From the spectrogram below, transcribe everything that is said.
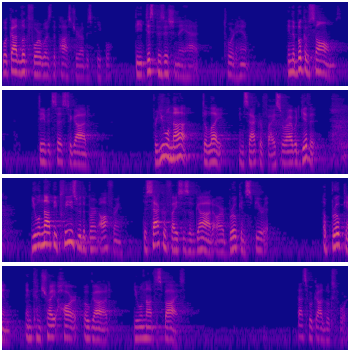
what God looked for was the posture of his people, the disposition they had toward him. In the book of Psalms, David says to God, For you will not delight in sacrifice, or I would give it. You will not be pleased with a burnt offering. The sacrifices of God are a broken spirit, a broken and contrite heart, O God, you will not despise. That's what God looks for.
